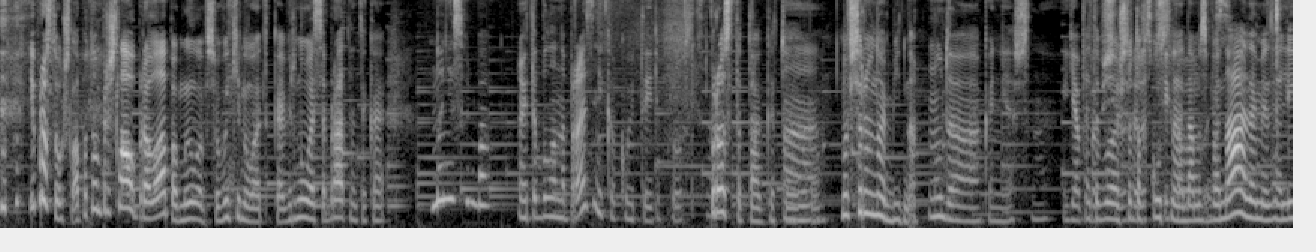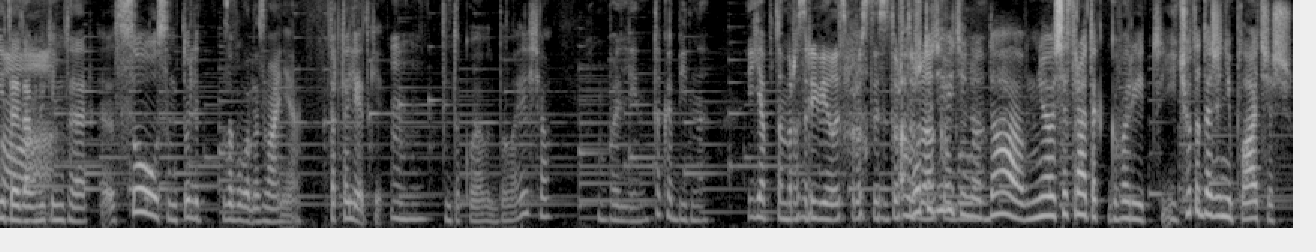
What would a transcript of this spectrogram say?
И просто ушла. Потом пришла, убрала, помыла, все выкинула, такая, вернулась обратно, такая, ну, не судьба. А это было на праздник какой-то или просто? Просто так готовила. А. Но все равно обидно. Ну да, конечно. Я Это было что-то вкусное, там с бананами, залитое там А. каким-то э, соусом, то ли забыла название. Тарталетки. Мгм. Ну, такое вот было, и все. Блин, так обидно. И Я потом разревелась просто из-за того, а что вот жалко удивительно, было. да. У меня сестра так говорит. И что ты даже не плачешь?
